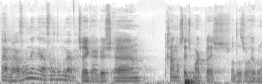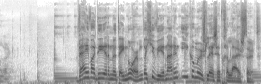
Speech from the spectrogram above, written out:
Ah, mooie afronding uh, van het onderwerp. Zeker, dus ehm, ga nog steeds op marketplaces, want dat is wel heel belangrijk. Wij waarderen het enorm dat je weer naar een e-commerce les hebt geluisterd.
